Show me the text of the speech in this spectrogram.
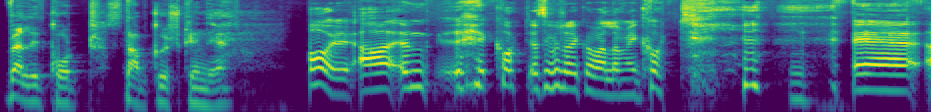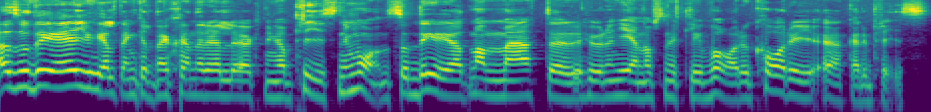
väldigt kort snabbkurs kring det? Oj, ja, en, kort, jag ska försöka hålla mig kort. Mm. alltså det är ju helt enkelt en generell ökning av prisnivån. Så det är att man mäter hur en genomsnittlig varukorg ökar i pris.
